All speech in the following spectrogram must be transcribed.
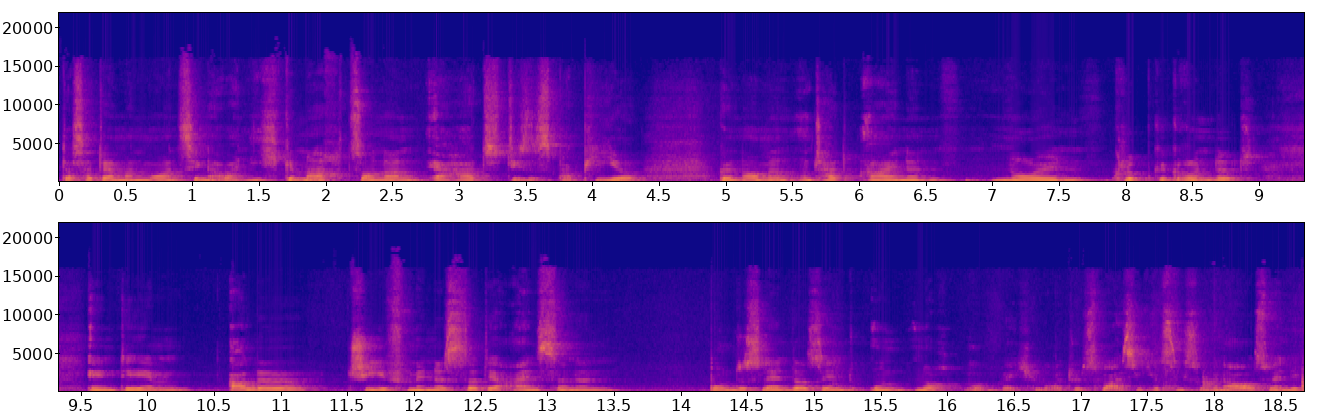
Das hat der Manmohan Singh aber nicht gemacht, sondern er hat dieses Papier genommen und hat einen neuen Club gegründet, in dem alle Chief Minister der einzelnen Bundesländer sind und noch irgendwelche Leute, das weiß ich jetzt nicht so genau auswendig,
